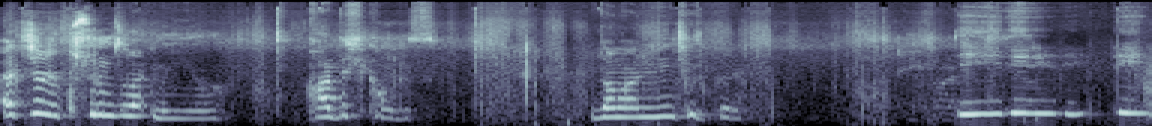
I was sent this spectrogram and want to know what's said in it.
Arkadaşlar kusurumuza bakmayın ya. Kardeş kavgası. Zamanının çocukları. Di di di di.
